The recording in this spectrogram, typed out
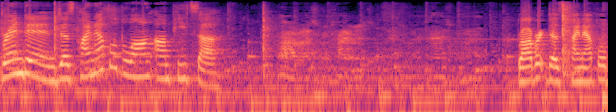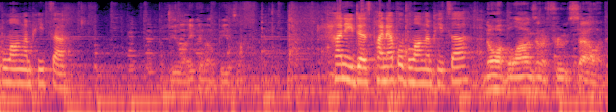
Brendan, does pineapple belong on pizza? Robert, does pineapple belong on pizza? Do you like it on pizza? Honey, does pineapple belong on pizza? No, it belongs in a fruit salad.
